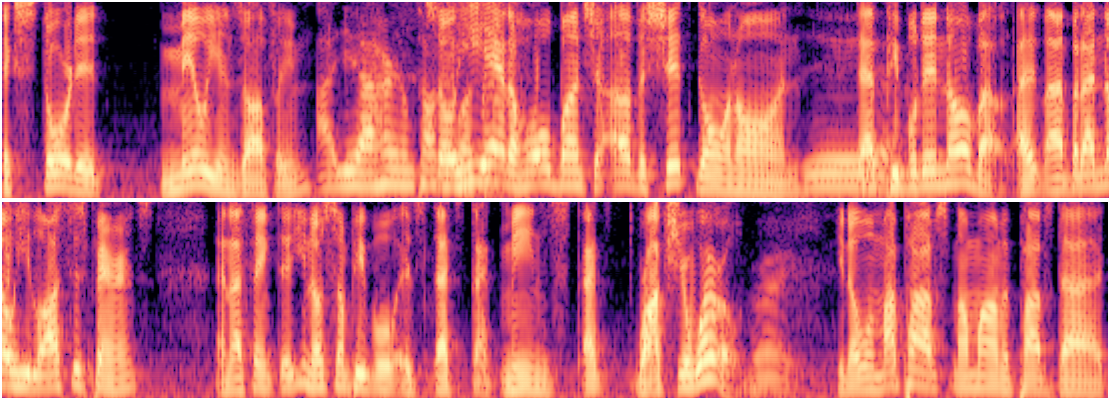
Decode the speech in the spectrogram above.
extorted millions off him. I, yeah, I heard him talk. So he that. had a whole bunch of other shit going on Yeah. that people didn't know about. I, I, but I know he lost his parents, and I think that you know some people it's that's that means that rocks your world. right. You know when my pops, my mom and pops died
